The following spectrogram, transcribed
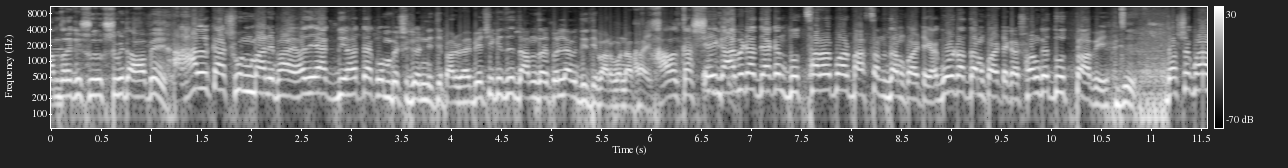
দাম দরে কি সুযোগ সুবিধা হবে? হালকা শুনবানি ভাই হয়তো এক দুই হাজার কম বেশি করে নিতে পারবে ভাই। বেশি কিছু দাম দর করলে আমি দিতে পারব না ভাই। হালকা এই। গাভিটা দেখেন দুধ ছাড়ার পর বাচ্চাটার দাম কয় টাকা? গরুটার দাম কয় টাকা? সঙ্গে দুধ পাবে। জি। দর্শক ভাই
